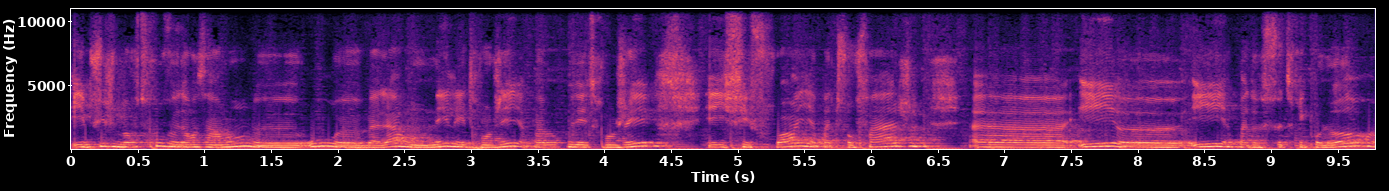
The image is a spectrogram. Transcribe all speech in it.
Et puis je me retrouve dans un monde euh, où euh, bah là on est l'étranger, il n'y a pas beaucoup d'étrangers, et il fait froid, il n'y a pas de chauffage, euh, et il n'y a pas de feu tricolore,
